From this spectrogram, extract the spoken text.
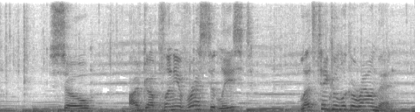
So, I've got plenty of rest at least. Let's take a look around then.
